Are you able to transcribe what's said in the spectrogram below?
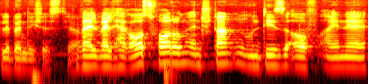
lebendig ist. Ja. Weil, weil Herausforderungen entstanden und diese auf eine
